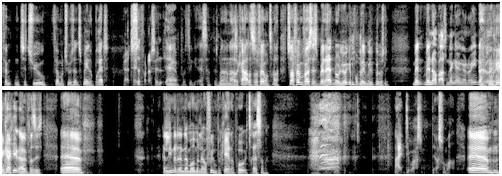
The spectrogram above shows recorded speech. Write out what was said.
15-20-25 cm bredt, Ja, tal for dig selv. Ja, altså, hvis man har Nasser Carter, så er 35. Så er 45 cm hattenål jo ikke et problem lige pludselig. Men, men Men det var bare sådan, dengang er noget en, der. Engang helt nej, præcis. Uh, han ligner den der måde, man laver filmplakater på i 60'erne. Nej, det var også, det er også for meget. Uh,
